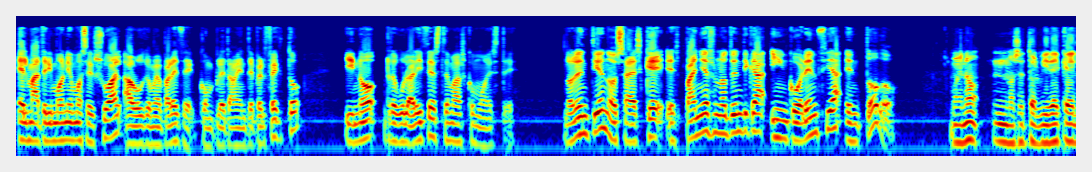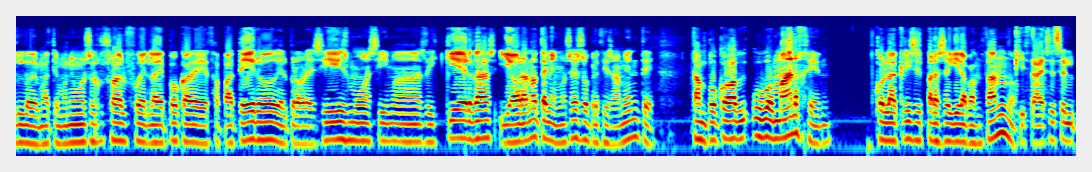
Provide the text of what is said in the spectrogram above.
el matrimonio homosexual, algo que me parece completamente perfecto, y no regularices temas como este? No lo entiendo, o sea, es que España es una auténtica incoherencia en todo. Bueno, no se te olvide que lo del matrimonio homosexual fue en la época de Zapatero, del progresismo, así más de izquierdas, y ahora no tenemos eso precisamente. Tampoco hubo margen con la crisis para seguir avanzando. Quizá ese, es el,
